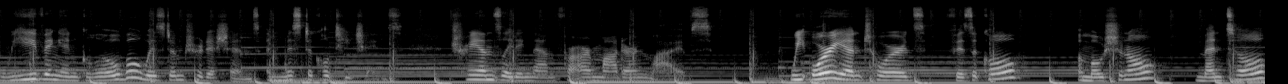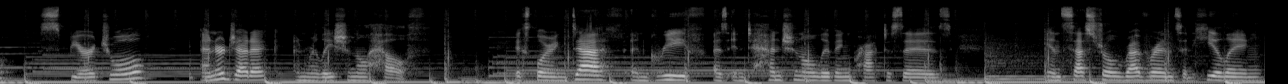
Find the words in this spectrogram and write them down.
weaving in global wisdom traditions and mystical teachings, translating them for our modern lives. We orient towards physical, emotional, mental, spiritual, energetic, and relational health. Exploring death and grief as intentional living practices, ancestral reverence and healing,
